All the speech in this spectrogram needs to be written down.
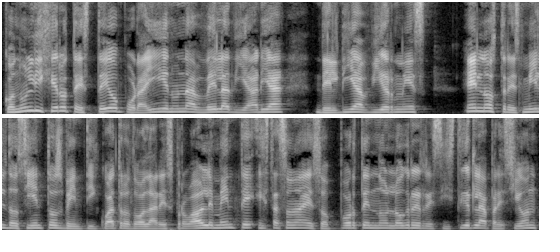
con un ligero testeo por ahí en una vela diaria del día viernes en los 3.224 dólares. Probablemente esta zona de soporte no logre resistir la presión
